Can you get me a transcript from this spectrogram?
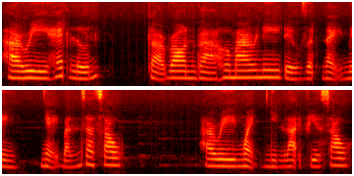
Harry hét lớn Cả Ron và Hermione đều giật nảy mình, nhảy bắn ra sau. Harry ngoảnh nhìn lại phía sau.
